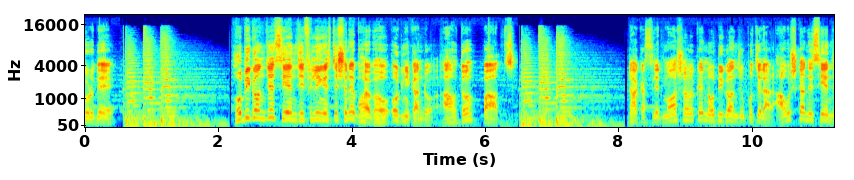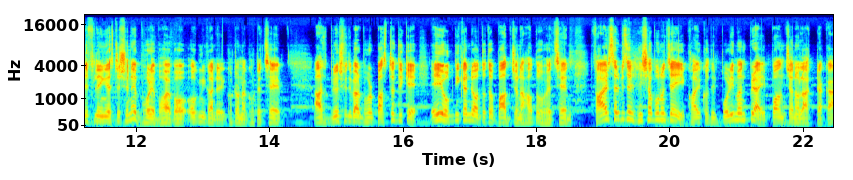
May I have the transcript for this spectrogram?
করবে। হবিগঞ্জে সিএনজি ফিলিং স্টেশনে ভয়াবহ অগ্নিকাণ্ড, আহত পাঁচ। ঢাকা সিলেট মহাসড়কে নবীগঞ্জ উপজেলার আউশকান্দি সিএনজি ফিলিং স্টেশনে ভোরে ভয়াবহ অগ্নিকাণ্ডের ঘটনা ঘটেছে। আজ বৃহস্পতিবার ভোর পাঁচটার দিকে এই অগ্নিকাণ্ডে অন্তত পাঁচজন আহত হয়েছেন। ফায়ার সার্ভিসের হিসাব অনুযায়ী ক্ষয়ক্ষতির পরিমাণ প্রায় পঞ্চান্ন লাখ টাকা।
